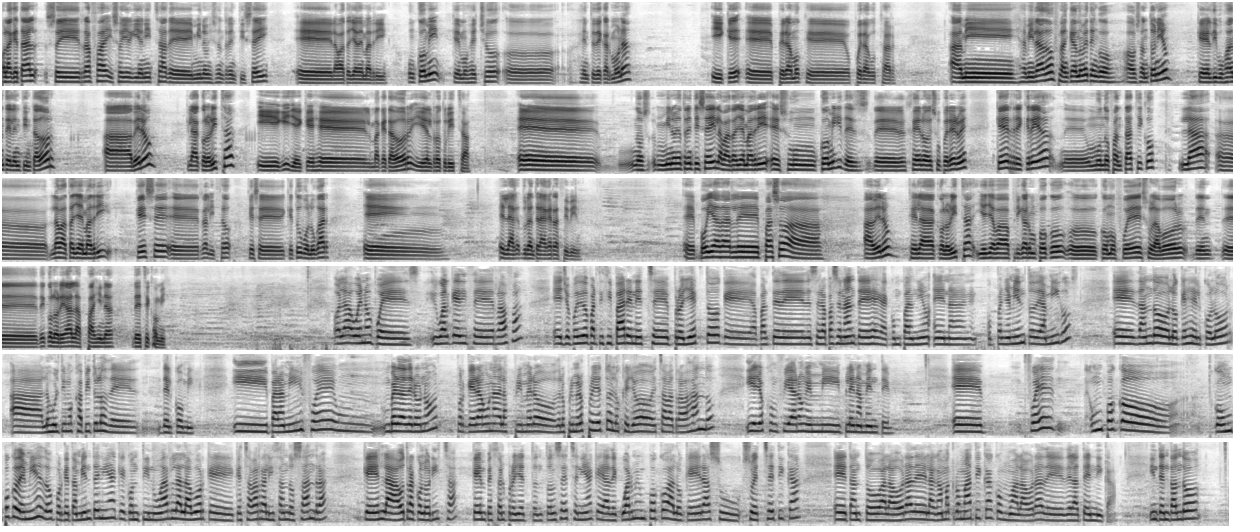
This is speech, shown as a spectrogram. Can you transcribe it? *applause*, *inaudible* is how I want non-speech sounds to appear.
Hola, ¿qué tal? Soy Rafa y soy el guionista de 1936, eh, La Batalla de Madrid. Un cómic que hemos hecho eh, gente de Carmona y que eh, esperamos que os pueda gustar. A mi, a mi lado, flanqueándome, tengo a José Antonio, que es el dibujante y el entintador, a Vero, la colorista, y Guille, que es el maquetador y el rotulista. Eh, nos, 1936, La Batalla de Madrid es un cómic del género de superhéroe que recrea eh, un mundo fantástico la, eh, la Batalla de Madrid que se eh, realizó, que, se, que tuvo lugar en, durante la Guerra Civil. Eh, voy a darle paso a, a Vero, que es la colorista, y ella va a explicar un poco eh, cómo fue su labor de, eh, de colorear las páginas de este cómic. Hola, bueno, pues igual que dice Rafa, eh, yo he podido participar en este proyecto que aparte de, ser apasionante, acompañó en acompañamiento de amigos, dando lo que es el color a los últimos capítulos de- del cómic. Y para mí fue un, verdadero honor porque era uno de, las primeros, de los primeros proyectos en los que yo estaba trabajando y ellos confiaron en mí plenamente. Eh, fue un poco con un poco de miedo porque también tenía que continuar la labor que, que estaba realizando Sandra, que es la otra colorista que empezó el proyecto. Entonces tenía que adecuarme un poco a lo que era su, su estética, eh, tanto a la hora de la gama cromática como a la hora de, la técnica, intentando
